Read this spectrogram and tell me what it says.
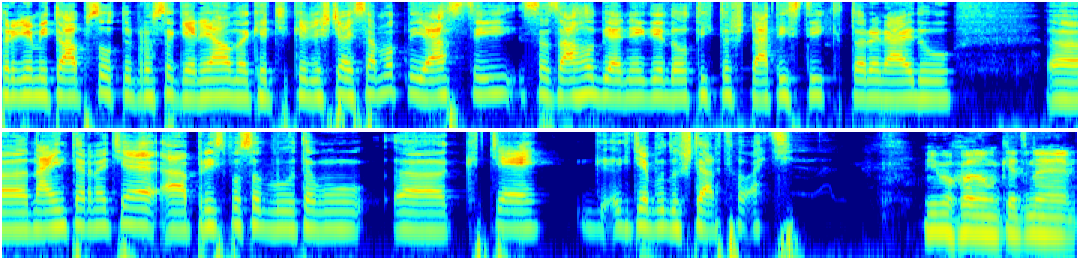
príde mi to absolútne proste geniálne, keď, keď ešte aj samotní jazdci sa zahlbia niekde do týchto štatistík, ktoré nájdú uh, na internete a prispôsobujú tomu, uh, kde, kde budú štartovať. Mimochodom, keď sme uh,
